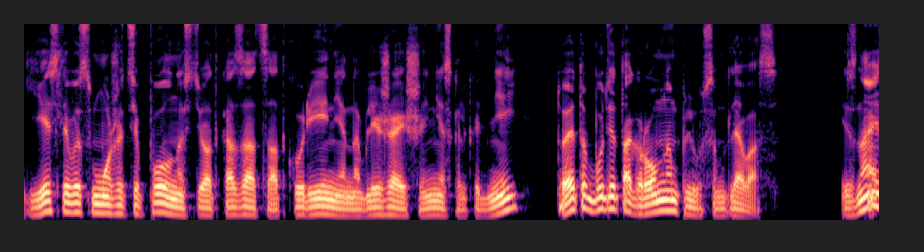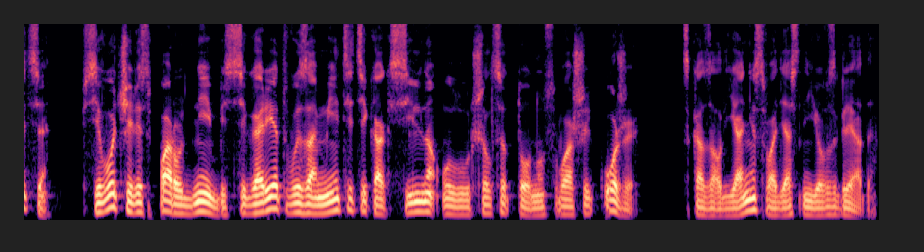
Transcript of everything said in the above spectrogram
Если вы сможете полностью отказаться от курения на ближайшие несколько дней, то это будет огромным плюсом для вас. И знаете, всего через пару дней без сигарет вы заметите, как сильно улучшился тонус вашей кожи, сказал я, не сводя с нее взгляда.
